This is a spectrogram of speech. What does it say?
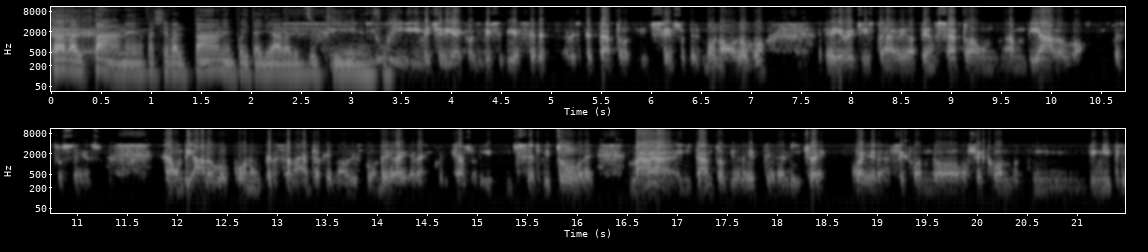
Eh, il pane, faceva il pane, poi tagliava le zucchine. Sì, lui invece di, ecco, invece di essere rispettato il senso del monologo, eh, il regista aveva pensato a un, a un dialogo in questo senso, a un dialogo con un personaggio che non rispondeva, era in quel caso lì il servitore, ma intanto Violetta era lì, cioè qual era secondo, secondo Dimitri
